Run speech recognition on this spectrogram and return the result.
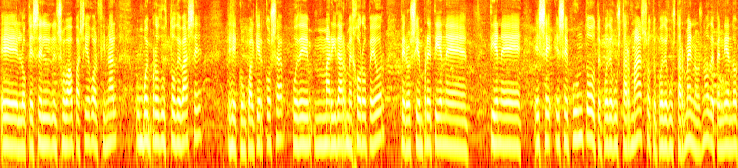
eh, lo que es el, sobao pasiego, al final un buen producto de base. Eh, con cualquier cosa puede maridar mejor o peor, pero siempre tiene, tiene ese, ese punto, o te puede gustar más o te puede gustar menos, ¿no? dependiendo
